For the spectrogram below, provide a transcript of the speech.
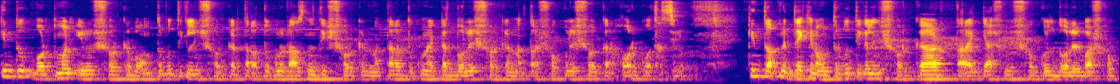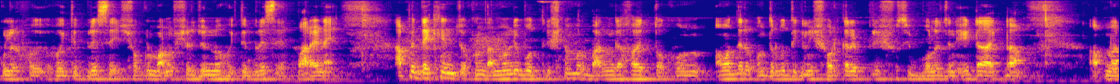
কিন্তু বর্তমান ইউনুস সরকার বা অন্তর্বর্তীকালীন সরকার, তারা তো কোনো রাজনৈতিক সরকার না, তারা তো কোনো একটা দলের সরকার না, তারা সকলের সরকার হওয়ার কথা ছিল। কিন্তু আপনি দেখেন অন্তর্বর্তীকালীন সরকার, তারা কি আসলে সকল দলের বা সকলের হই- হইতে পেরেছে? সকল মানুষের জন্য হইতে পেরেছে? পারে নাই। আপনি দেখেন যখন ধানমন্ডি বত্রিশ নম্বর বাঙ্গা হয়, তখন আমাদের অন্তর্বর্তীকালীন সরকারের প্রেস সচিব বলেছেন এটা একটা আপনার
